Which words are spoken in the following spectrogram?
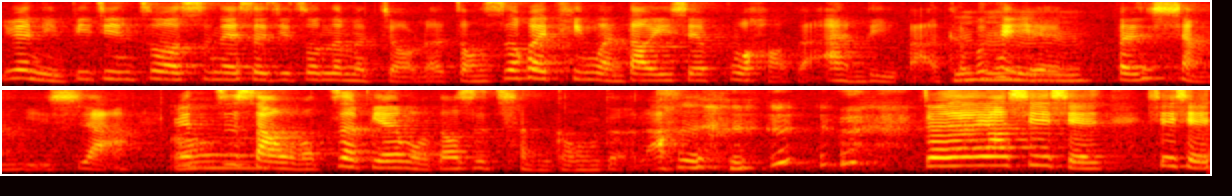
因为你毕竟做室内设计做那么久了，总是会听闻到一些不好的案例吧？可不可以也分享一下？嗯、因为至少我这边我都是成功的啦。是，就是要谢谢谢谢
